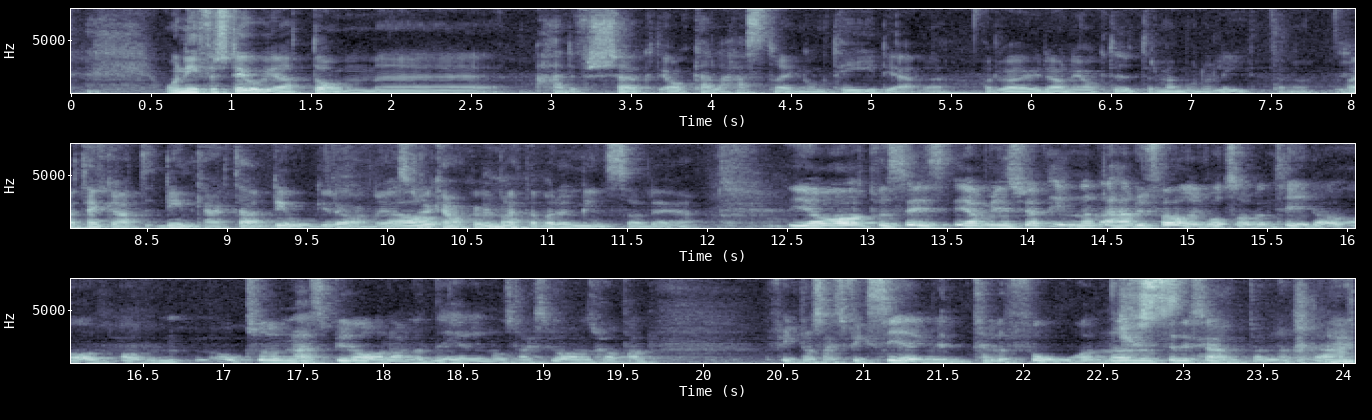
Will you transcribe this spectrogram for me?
Och ni förstod ju att de... Eh, hade försökt åkalla Hastur en gång tidigare. Och det var ju då ni åkte ut till de här monoliterna. Och jag tänker att din karaktär dog ju då Andreas, Ja. så du kanske vill berätta vad du minns av det? Ja, precis. Jag minns ju att innan det hade föregåtts av en tid av, av, av också den här spiralandet ner i någon slags galenskap. Han fick någon slags fixering vid telefoner Just till exempel. Där han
